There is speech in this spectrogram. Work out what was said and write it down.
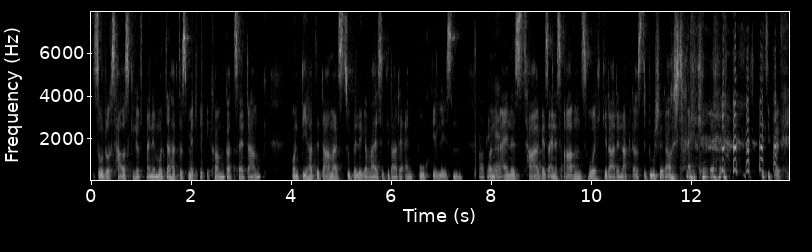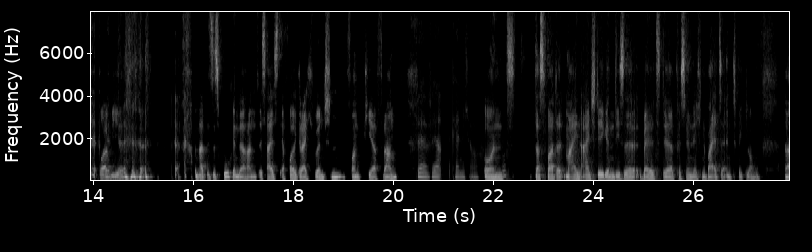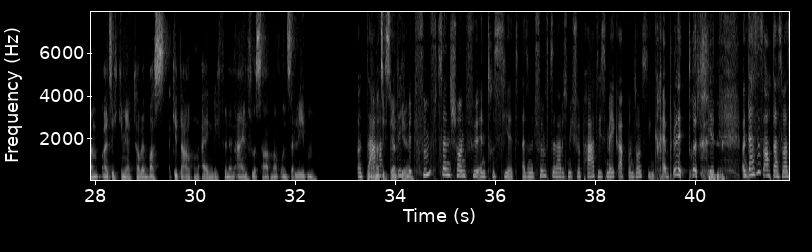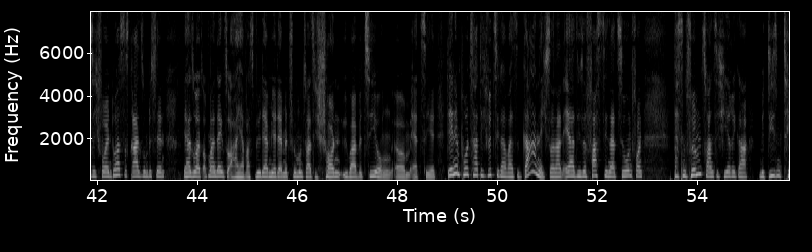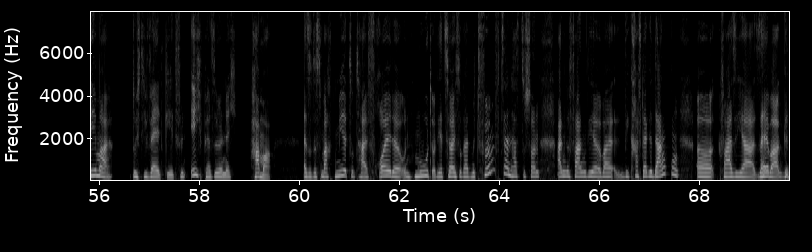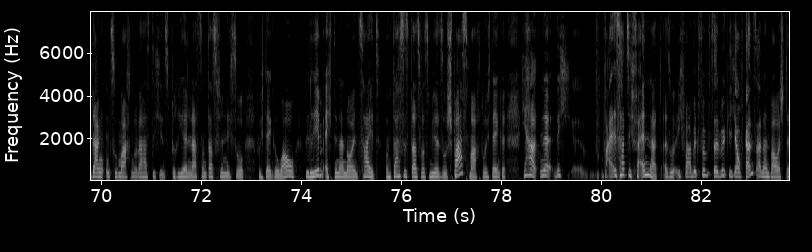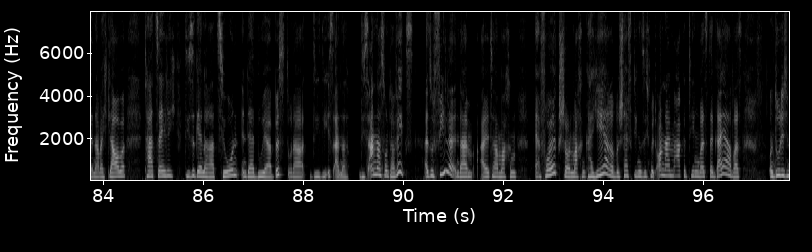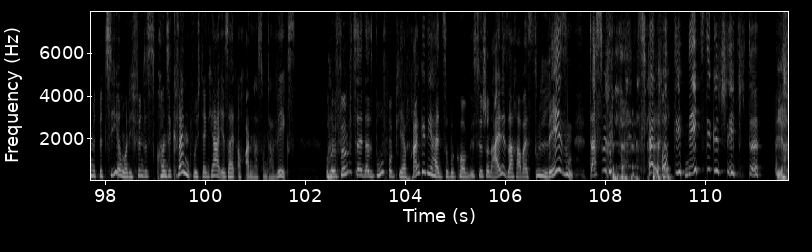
so durchs Haus gehüpft. Meine Mutter hat das mitbekommen, Gott sei Dank und die hatte damals zufälligerweise gerade ein Buch gelesen. Okay. Und eines Tages, eines Abends, wo ich gerade nackt aus der Dusche raussteige, steht sie plötzlich vor mir und hat dieses Buch in der Hand. Es heißt Erfolgreich wünschen von Pierre Frank. Ja, ja kenne ich auch. Und mhm. das war der, mein Einstieg in diese Welt der persönlichen Weiterentwicklung, ähm, als ich gemerkt habe, was Gedanken eigentlich für einen Einfluss haben auf unser Leben. Und da hast du dich mit 15 schon für interessiert. Also mit 15 habe ich mich für Partys, Make-up und sonstigen Krempel interessiert. und das ist auch das, was ich vorhin, du hast es gerade so ein bisschen, ja, so als ob man denkt, so, ah ja, was will der mir denn mit 25 schon über Beziehungen ähm, erzählen? Den Impuls hatte ich witzigerweise gar nicht, sondern eher diese Faszination von, dass ein 25-Jähriger mit diesem Thema durch die Welt geht, finde ich persönlich Hammer. Also das macht mir total Freude und Mut. Und jetzt höre ich sogar mit 15 hast du schon angefangen, dir über die Kraft der Gedanken äh, quasi ja selber Gedanken zu machen oder hast dich inspirieren lassen. Und das finde ich so, wo ich denke, wow, wir leben echt in einer neuen Zeit. Und das ist das, was mir so Spaß macht, wo ich denke, ja, ne, nicht, weil es hat sich verändert. Also ich war mit 15 wirklich auf ganz anderen Baustellen, aber ich glaube tatsächlich, diese Generation, in der du ja bist oder die, die ist anders, die ist anders unterwegs. Also viele in deinem Alter machen Erfolg schon, machen Karriere, beschäftigen sich mit Online-Marketing, weiß der Geier was. Und du dich mit Beziehungen. Und ich finde es konsequent, wo ich denke, ja, ihr seid auch anders unterwegs. Und mit 15 das Buch von Pierre Frank in die Hand zu bekommen, ist ja schon eine Sache, aber es zu lesen, das ist ja noch die nächste Geschichte. Ja,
